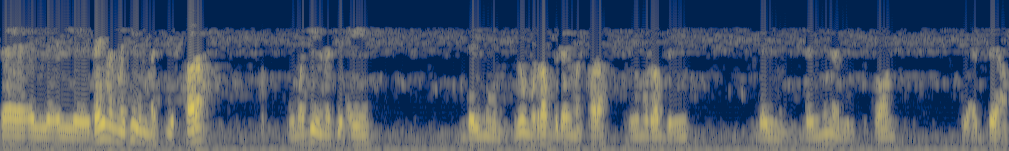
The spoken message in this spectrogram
فال ال- دايما مجيء المسيح فرح. ومجيء المسيح إيه؟ دينونة يوم الرب دايما فرح يوم الرب إيه؟ دينونة دينونة للشيطان وأتباعه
